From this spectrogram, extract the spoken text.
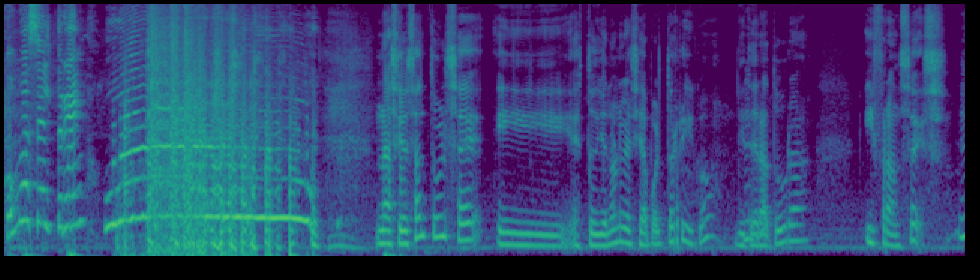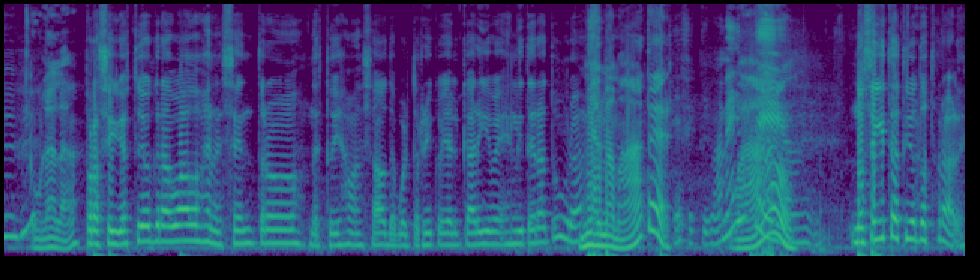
¿Cómo hace el tren? ¡Uh! Nació en Santurce y estudió en la Universidad de Puerto Rico, literatura y francés. Ulala. Prosiguió estudios graduados en el Centro de Estudios Avanzados de Puerto Rico y el Caribe en literatura. Mi alma mater. Efectivamente. Wow. ¿No seguiste estudios doctorales?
